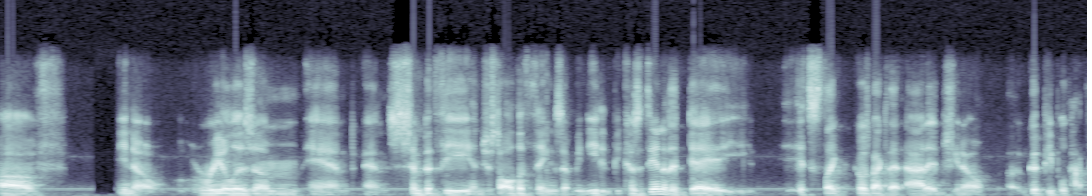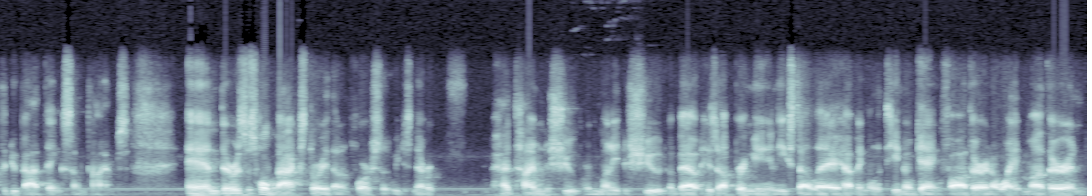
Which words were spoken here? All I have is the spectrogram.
of you know realism and and sympathy and just all the things that we needed because at the end of the day it's like goes back to that adage you know good people have to do bad things sometimes and there was this whole backstory that unfortunately we just never had time to shoot or the money to shoot about his upbringing in East LA, having a Latino gang father and a white mother, and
